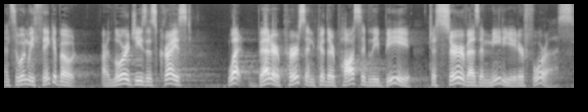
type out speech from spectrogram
And so when we think about our Lord Jesus Christ, what better person could there possibly be to serve as a mediator for us?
